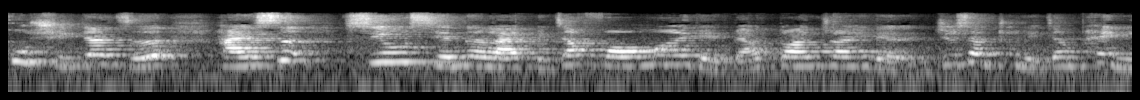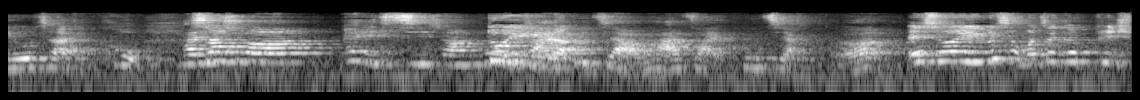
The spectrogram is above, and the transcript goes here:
裤裙这样子，还是休闲的来，比较 formal 一点，比较端庄一点，就像助理这样配牛仔裤，还是说？配西装裤窄裤脚，啦窄裤脚的。哎，所以为什么这个 peach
